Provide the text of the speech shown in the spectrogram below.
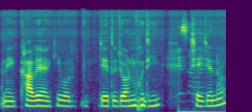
মানে খাবে আর কি ওর যেহেতু জন্মদিন সেই জন্য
